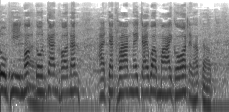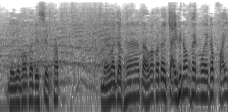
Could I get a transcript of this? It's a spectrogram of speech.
ลูกที่เงาะโดนก้านคอนั้น อาจจะคลางในใจว่า my god นะครับครับโดยเฉพาะพระเดชศึกครับแม้ว่าจะแพ้แต่ว่าก็ได้ใจพี่น้องแฟนมวยครับไฟท์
